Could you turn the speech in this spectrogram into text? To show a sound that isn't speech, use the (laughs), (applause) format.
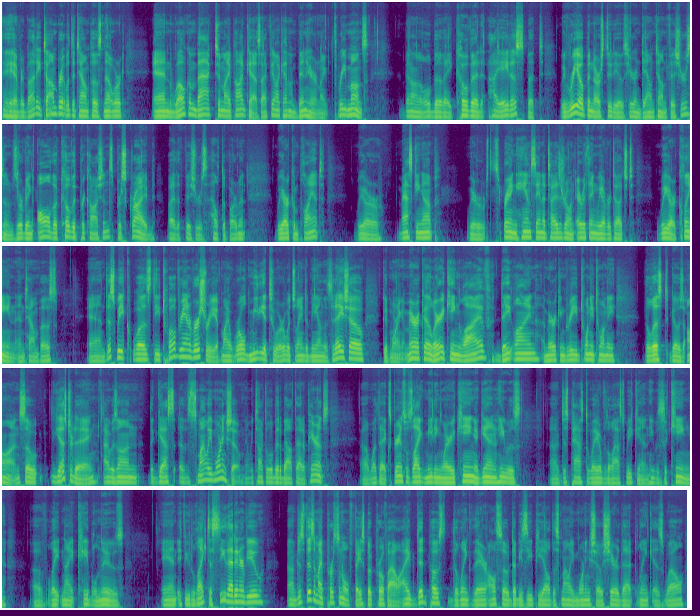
Hey, everybody. Tom Britt with the Town Post Network, and welcome back to my podcast. I feel like I haven't been here in like three months. Been on a little bit of a COVID hiatus, but we reopened our studios here in downtown Fishers and observing all the COVID precautions prescribed by the Fishers Health Department. We are compliant. We are masking up. We're spraying hand sanitizer on everything we ever touched. We are clean in Town Post. And this week was the 12 year anniversary of my world media tour, which landed me on the Today Show, Good Morning America, Larry King Live, Dateline, American Greed 2020. The list goes on. So, yesterday I was on the guest of Smiley Morning Show, and we talked a little bit about that appearance, uh, what that experience was like meeting Larry King. Again, he was uh, just passed away over the last weekend. He was the king of late night cable news. And if you'd like to see that interview, um, just visit my personal Facebook profile. I did post the link there. Also, WZPL, the Smiley Morning Show, shared that link as well.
